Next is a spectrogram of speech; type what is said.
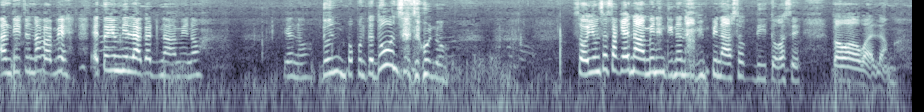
andito na kami. Ito yung nilagad namin, no. Yan, no. Doon, papunta doon sa dulo. So, yung sasakyan namin, hindi na namin pinasok dito kasi kawawa lang.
